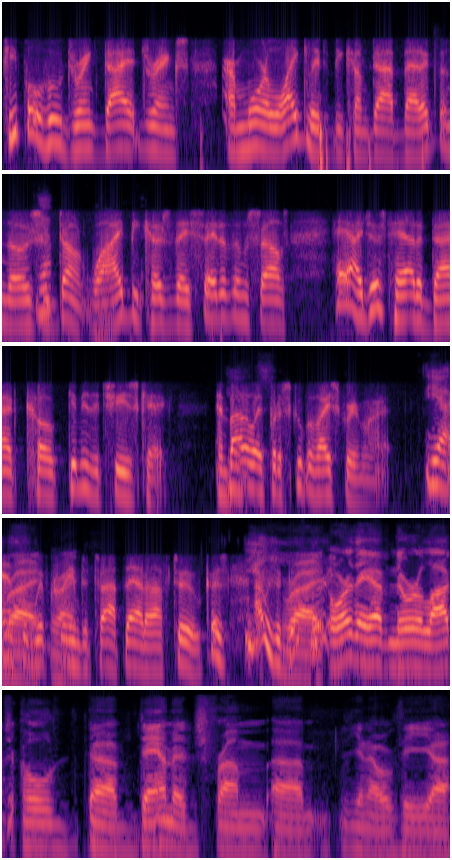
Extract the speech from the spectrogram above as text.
people who drink diet drinks are more likely to become diabetic than those yep. who don't. Why? Because they say to themselves, "Hey, I just had a diet coke. Give me the cheesecake." And by yes. the way, put a scoop of ice cream on it. Yeah, and right, some whipped right. cream to top that off too. Because I was a good right, person. or they have neurological uh, damage from um, you know the uh,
